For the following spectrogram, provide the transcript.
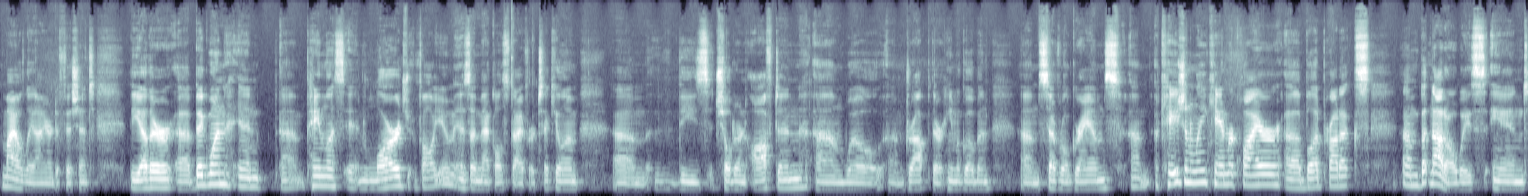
mildly iron deficient. The other uh, big one in um, painless in large volume is a Meckel's diverticulum. Um, these children often um, will um, drop their hemoglobin um, several grams. Um, occasionally can require uh, blood products, but not always. And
